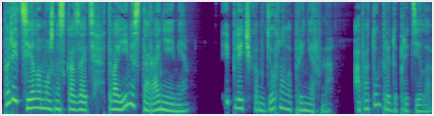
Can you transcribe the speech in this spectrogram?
Полетела, можно сказать, твоими стараниями. И плечиком дернула принервно, а потом предупредила.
